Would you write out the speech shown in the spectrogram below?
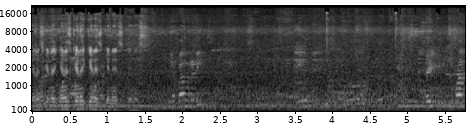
Guinness, Guinness, Guinness, Guinness, Guinness, Guinness, Guinness. Japan ready? Hey, Japan.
